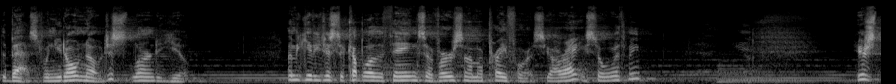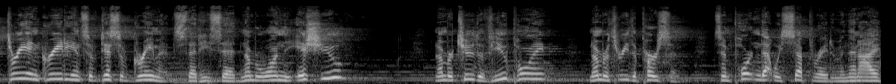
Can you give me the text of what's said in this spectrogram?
the best? When you don't know, just learn to yield. Let me give you just a couple other things, a verse, and I'm going to pray for us. You all right? You still with me? Here's three ingredients of disagreements that he said. Number one, the issue. Number two, the viewpoint. Number three, the person. It's important that we separate them. And then I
